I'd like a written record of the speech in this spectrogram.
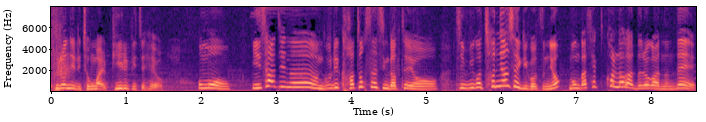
그런 일이 정말 비일비재해요. 어머, 이 사진은 우리 가족 사진 같아요. 지금 이건 천년색이거든요. 뭔가 색 컬러가 들어갔는데,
